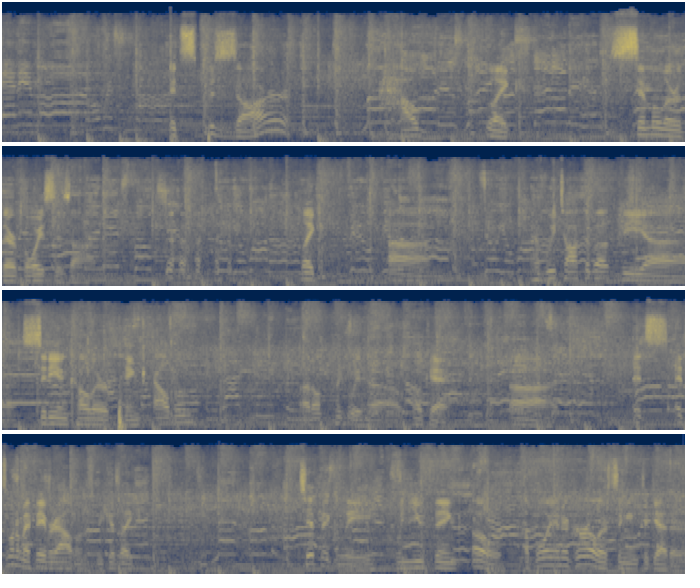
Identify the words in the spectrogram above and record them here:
anymore. It's bizarre how, like, similar their voices are. like, um, have we talked about the uh, City and Colour Pink album? I don't think we have. Okay. Uh, it's it's one of my favorite albums because like typically when you think oh a boy and a girl are singing together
